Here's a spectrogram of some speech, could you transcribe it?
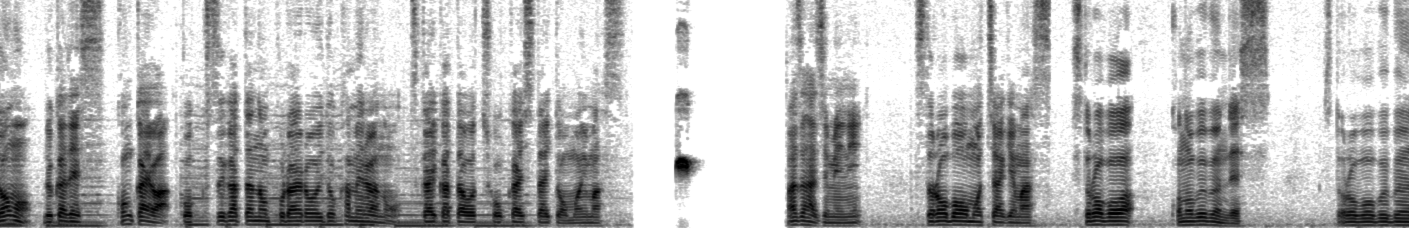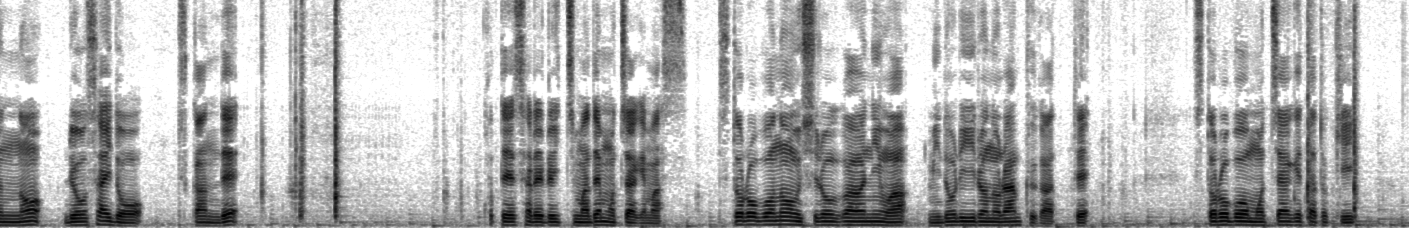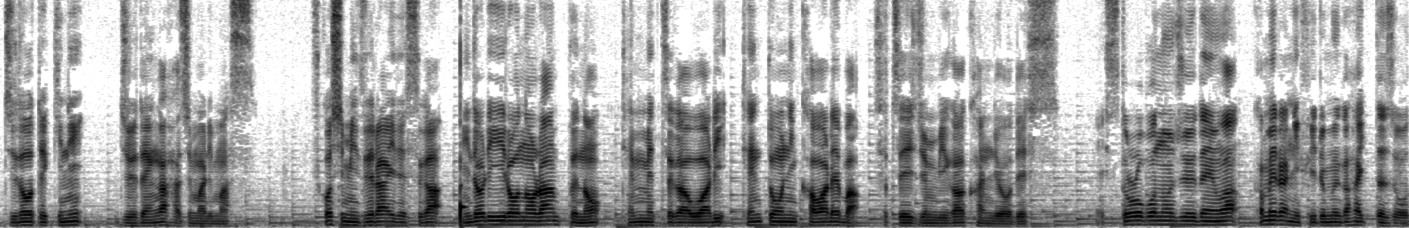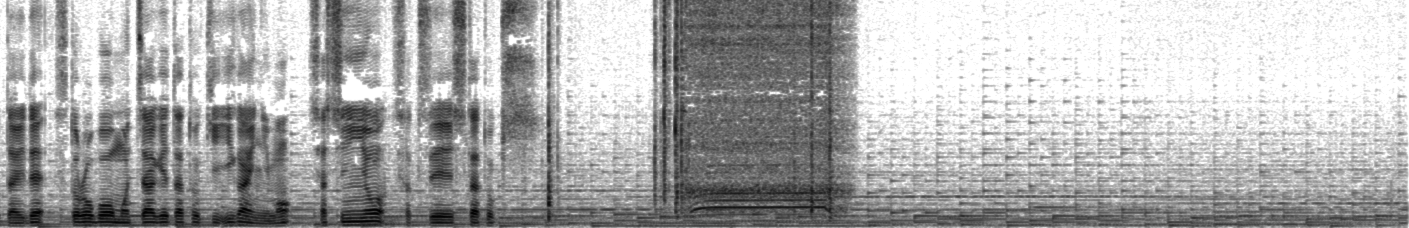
どうもルカです。今回はボックス型のポラロイドカメラの使い方を紹介したいと思います。まずはじめにストロボを持ち上げます。ストロボはこの部分です。ストロボ部分の両サイドを掴んで固定される位置まで持ち上げます。ストロボの後ろ側には緑色のランプがあってストロボを持ち上げた時自動的に充電が始まります。少し見づらいですが緑色のランプの点滅が終わり点灯に変われば撮影準備が完了です。ストロボの充電はカメラにフィルムが入った状態でストロボを持ち上げた時以外にも写真を撮影した時。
